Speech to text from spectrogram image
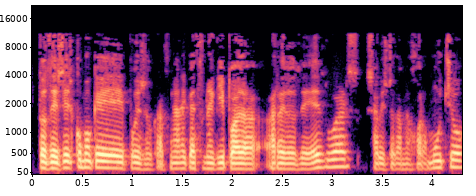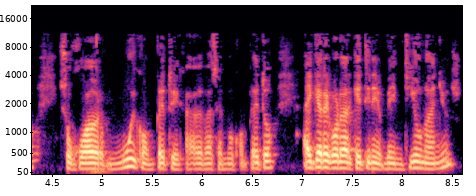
Entonces es como que, pues, que al final hay que hacer un equipo alrededor de Edwards, se ha visto que ha mejorado mucho, es un jugador muy completo y cada vez va a ser muy completo. Hay que recordar que tiene 21 años,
